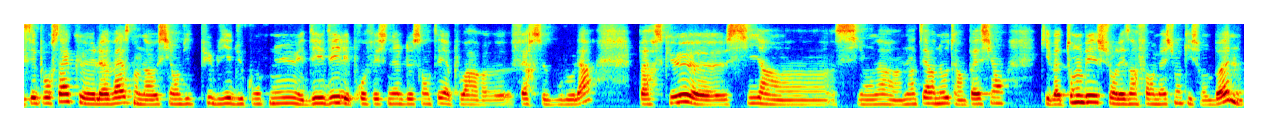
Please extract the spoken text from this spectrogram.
c'est pour ça que la VAST, on a aussi envie de publier du contenu et d'aider les professionnels de santé à pouvoir euh, faire ce boulot-là. Parce que euh, si, un, si on a un internaute, un patient qui va tomber sur les informations qui sont bonnes,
